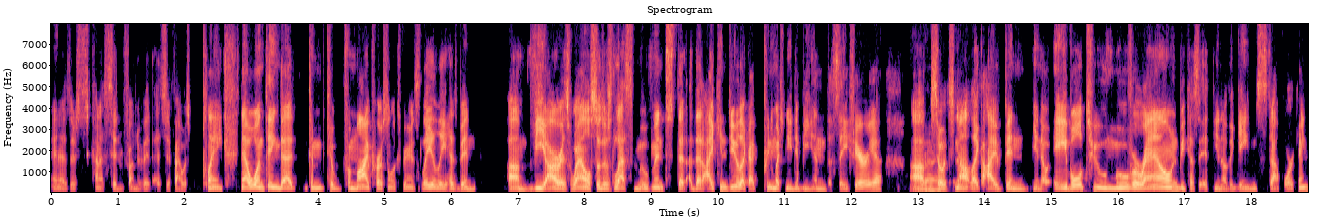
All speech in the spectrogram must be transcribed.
and as just kind of sit in front of it as if I was playing. Now, one thing that to, to from my personal experience lately has been um, VR as well, so there's less movement that that I can do. Like I pretty much need to be in the safe area. Um, So it's not like I've been, you know, able to move around because it, you know, the games stop working.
